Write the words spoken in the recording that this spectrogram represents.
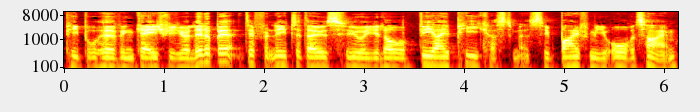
people who have engaged with you a little bit differently to those who are your VIP customers who buy from you all the time.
